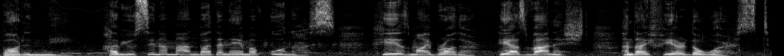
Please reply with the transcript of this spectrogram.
Pardon me. Have you seen a man by the name of Unas? He is my brother. He has vanished, and I fear the worst.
